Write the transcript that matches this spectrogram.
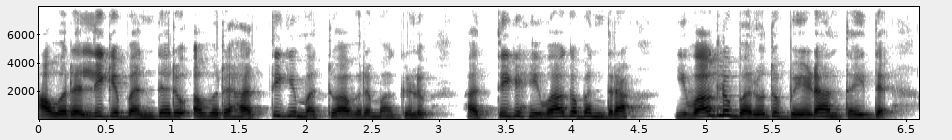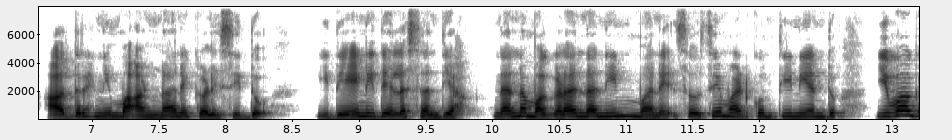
ಅವರಲ್ಲಿಗೆ ಬಂದರು ಅವರ ಹತ್ತಿಗೆ ಮತ್ತು ಅವರ ಮಗಳು. ಹತ್ತಿಗೆ ಇವಾಗ ಬಂದ್ರಾ? ಇವಾಗಲೂ ಬರೋದು ಬೇಡ ಅಂತ ಇದ್ದೆ. ಆದರೆ ನಿಮ್ಮ ಅಣ್ಣನೇ ಕಳಿಸಿದ್ದು. ಇದೇನಿದೆಯಲ್ಲ ಸಂಧ್ಯಾ? ನನ್ನ ಮಗಳನ್ನು ನಿನ್ನ ಮನೆ ಸೊಸೆ ಮಾಡ್ಕೊತೀನಿ ಎಂದು ಇವಾಗ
